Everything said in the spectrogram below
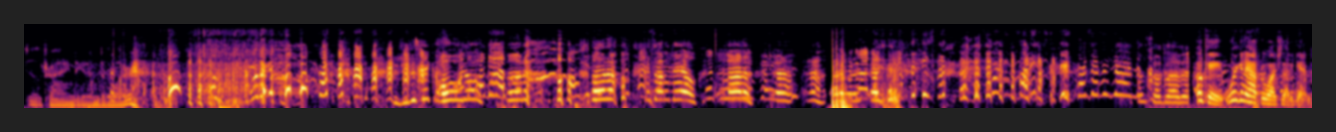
Still trying to get into the water. Did you just oh, oh, oh, take? Oh no! Oh no! Oh no! It's on a nail! Oh no! Oh, no. I don't want to. Okay. I'm so glad. That, Okay, we're gonna have to watch that again.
